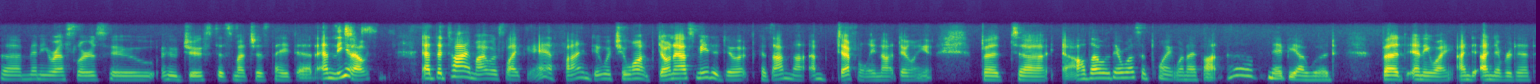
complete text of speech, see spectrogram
uh, many wrestlers who who juiced as much as they did. And you know at the time i was like yeah fine do what you want. Don't ask me to do it because i'm not i'm definitely not doing it. But uh although there was a point when i thought oh maybe i would. But anyway i, I never did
